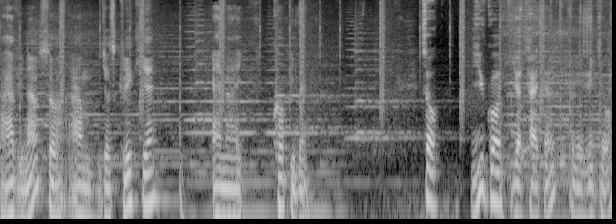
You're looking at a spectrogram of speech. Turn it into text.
I have it now. So I'm um, just click here and I copy them. So you got your title for the video,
